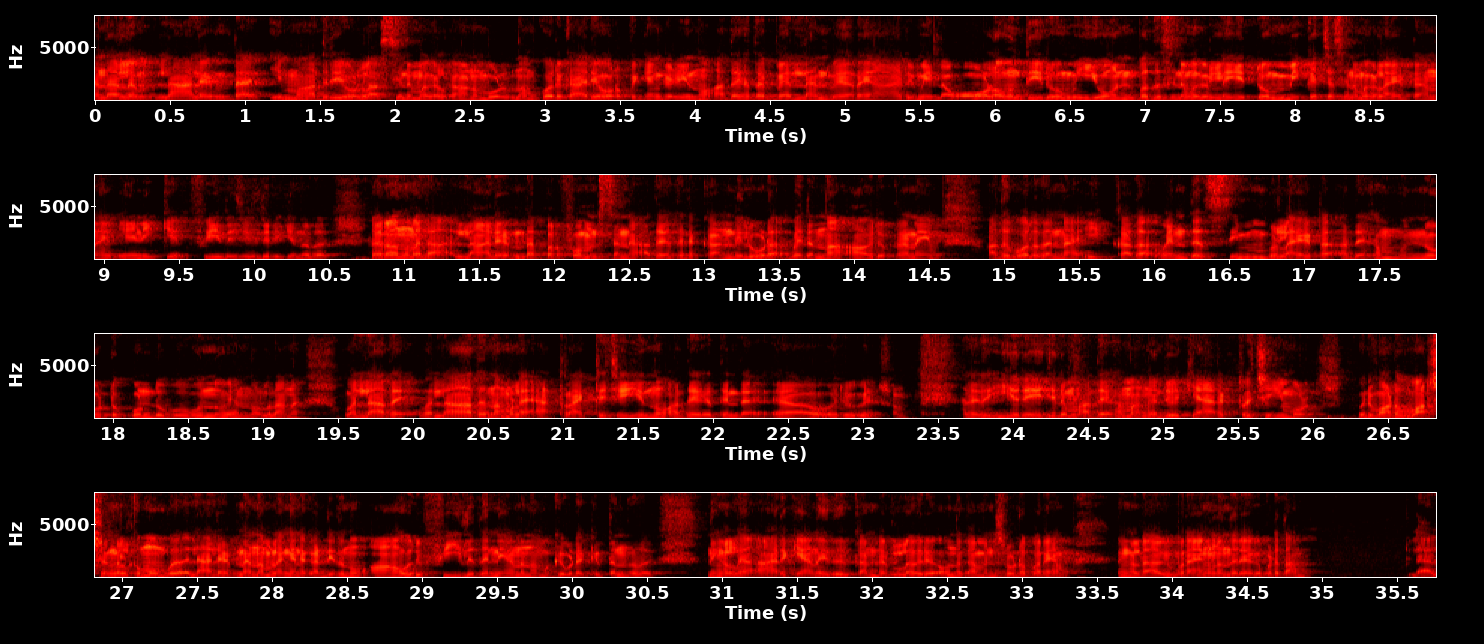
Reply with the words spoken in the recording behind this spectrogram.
എന്തായാലും ലാലേട്ടന്റെ ഇമാതിരിയുള്ള സിനിമകൾ കാണുമ്പോൾ നമുക്കൊരു കാര്യം ഉറപ്പിക്കാൻ കഴിയുന്നു. അദ്ദേഹത്തെ വെല്ലാൻ വേറെ ആരുമില്ല. ഓളവും തീരവും ഈ ഒൻപത് സിനിമകളിലെ ഏറ്റവും മികച്ച സിനിമകളായിട്ടാണ് എനിക്ക് ഫീൽ ചെയ്തിരിക്കുന്നത്. വേറെ ഒന്നുമല്ല ലാലേട്ടന്റെ പെർഫോമൻസ് തന്നെ അദ്ദേഹത്തിന്റെ കണ്ണിലൂടെ വരുന്ന ആ ഒരു പ്രണയം. അതുപോലെ തന്നെ ഈ കഥ എന്ത് സിമ്പിളായിട്ട് അദ്ദേഹം മുന്നോട്ട് കൊണ്ടുപോകുന്നു എന്നുള്ളതാണ്. വല്ലാതെ വല്ലാതെ നമ്മളെ അട്രാക്റ്റ് ചെയ്യുന്നു അദ്ദേഹത്തിന്റെ ഒരു വേഷം. അതായത് ഈ ഒരു ഏജിലും അദ്ദേഹം അങ്ങനെ ഒരു ക്യാരക്ടർ ചെയ്യുമ്പോൾ ഒരുപാട് വർഷങ്ങൾക്ക് മുമ്പ് ലാലേട്ടനെ നമ്മളെങ്ങനെ കണ്ടിരുന്നു? ആ ഒരു ഫീൽ തന്നെയാണ് നമുക്കിവിടെ കിട്ടുന്നത്. നിങ്ങൾ ആരൊക്കെയാണ് ഇത് കണ്ടിട്ടുള്ളവർ ഒന്ന് കമൻസിലൂടെ പറയാം. നിങ്ങളുടെ അഭിപ്രായങ്ങളൊന്ന് രേഖപ്പെടുത്താം. ലാൽ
